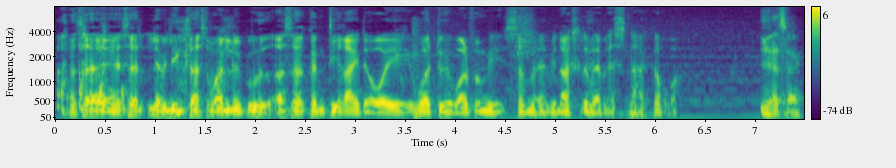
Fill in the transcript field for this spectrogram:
og så, øh, så lader vi lige Cluster One løbe ud, og så går den direkte over i What Do You Want From Me, som øh, vi nok skal lade være med at snakke over. Ja, tak.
